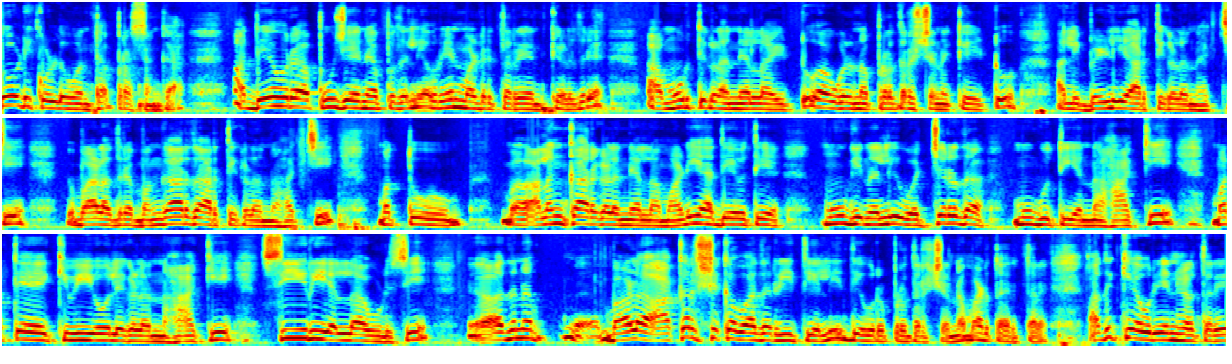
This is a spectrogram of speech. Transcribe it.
ತೋಡಿಕೊಳ್ಳುವಂಥ ಪ್ರಸಂಗ. ಆ ದೇವರ ಪೂಜೆ ನೆಪದಲ್ಲಿ ಅವ್ರು ಏನು ಮಾಡಿರ್ತಾರೆ ಅಂತ ಕೇಳಿದ್ರೆ ಆ ಮೂರ್ತಿಗಳನ್ನೆಲ್ಲ ಇಟ್ಟು ಅವುಗಳನ್ನ ಪ್ರದರ್ಶನಕ್ಕೆ ಇಟ್ಟು ಅಲ್ಲಿ ಬೆಳ್ಳಿ ಆರತಿಗಳನ್ನು ಹಚ್ಚಿ ಭಾಳ ಅಂದರೆ ಬಂಗಾರದ ಆರತಿಗಳನ್ನು ಹಚ್ಚಿ ಮತ್ತು ಅಲಂಕಾರಗಳನ್ನೆಲ್ಲ ಮಾಡಿ ಆ ದೇವತೆಯ ಮೂಗಿನಲ್ಲಿ ವಜ್ರದ ಮೂಗುತಿಯನ್ನು ಹಾಕಿ, ಮತ್ತು ಕಿವಿಯೋಲೆಗಳನ್ನು ಹಾಕಿ, ಸೀರೆ ಎಲ್ಲ ಉಡಿಸಿ, ಅದನ್ನು ಭಾಳ ಆಕರ್ಷಕವಾದ ರೀತಿಯಲ್ಲಿ ದೇವರ ಪ್ರದರ್ಶನ ಮಾಡ್ತಾ ಇರ್ತಾರೆ. ಅದಕ್ಕೆ ಅವ್ರು ಏನು ಹೇಳ್ತಾರೆ?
